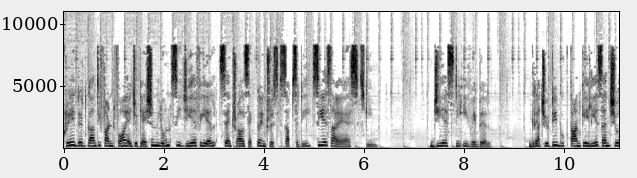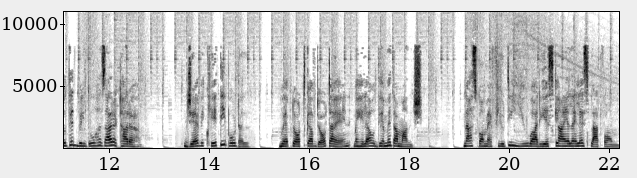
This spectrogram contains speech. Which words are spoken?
Credit Gandhi fund for education loan Credit Guarantee Fund for Education Loan CGFEL Central Sector Interest Subsidy CSIS Scheme GST e way bill gratuity भुगतान के लिए संशोधित बिल 2018 जैविक खेती पोर्टल। web.gov.in महिला उद्यमिता मंच। नासकॉम एफ़ यू टी यू आर एस के आई एल एल एस प्लेटफॉर्म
